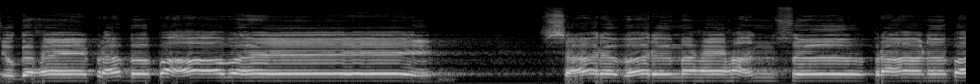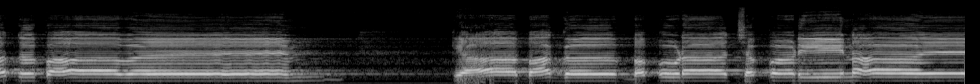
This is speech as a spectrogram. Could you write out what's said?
ਚੁਗਹਿ ਪ੍ਰਭ ਸਰਵਰ ਮਹਿ ਹੰਸ ਪ੍ਰਾਣ ਪਤ ਪਾਵੈ। ਕਿਆ ਬਗ ਬਪੁੜਾ ਛਪੜੀ ਨਾਏ।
